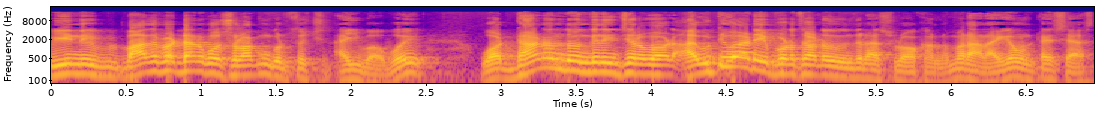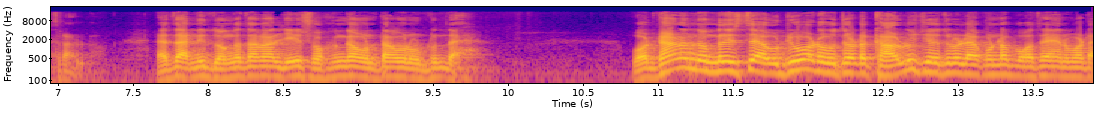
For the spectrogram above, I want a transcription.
వీడిని బాధపడడానికి ఒక శ్లోకం గుర్తొచ్చింది. అయ్యి బాబోయ్ వడ్డాణం దొంగిలించిన వాడు అవిటివాడే పుడతాడు ఉంది ఆ శ్లోకంలో. మరి అలాగే ఉంటాయి శాస్త్రాల్లో. లేదా అన్ని దొంగతనాలు చేసి సుఖంగా ఉంటామని ఉంటుందా? వడ్డాణం దొంగిలిస్తే అవిటివాడు అవుతాడు. కాళ్ళు చేతులు లేకుండా పోతాయన్నమాట.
